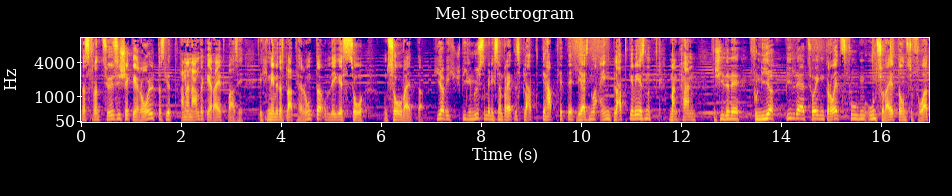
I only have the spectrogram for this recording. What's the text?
das französische gerollt, das wird aneinander gereiht quasi. Ich nehme das Blatt herunter und lege es so und so weiter. Hier habe ich spiegeln müssen, wenn ich so ein breites Blatt gehabt hätte, wäre es nur ein Blatt gewesen. Man kann verschiedene Furnierbilder erzeugen, Kreuzfugen und so weiter und so fort.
